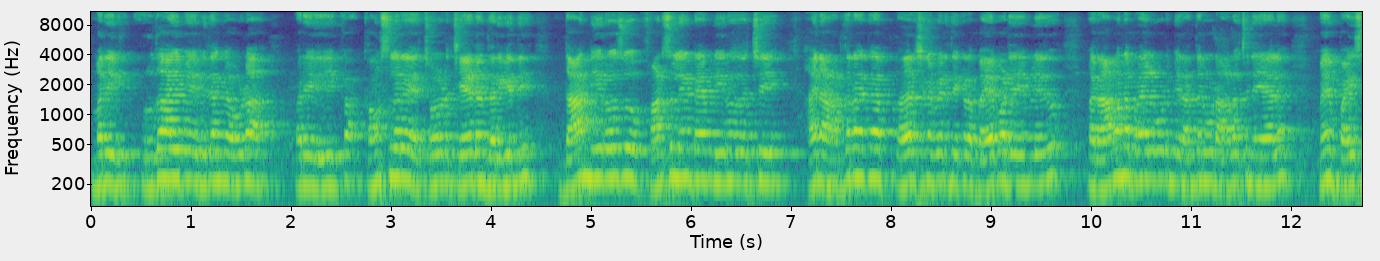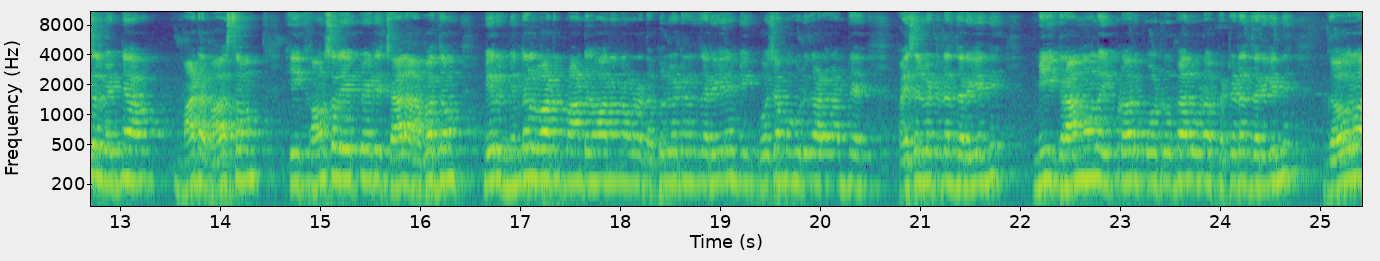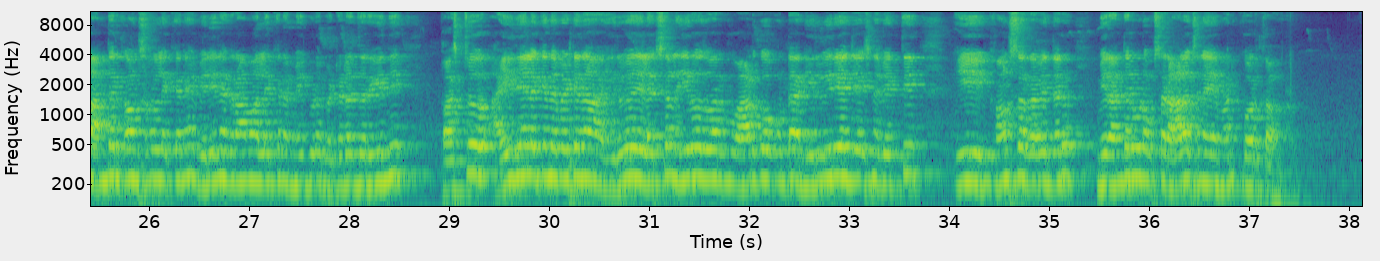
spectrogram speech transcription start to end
మరి వృధా అయిపోయే విధంగా కూడా మరి ఈ కౌన్సిలరే చూడ చేయడం జరిగింది. దాన్ని ఈరోజు ఫండ్స్ లేని టైంలో ఈరోజు వచ్చి ఆయన అర్థనంగా ప్రదర్శన పెడితే ఇక్కడ భయపడేది ఏం లేదు. మరి రామన్న ప్రజలు కూడా మీరు అందరూ కూడా ఆలోచన చేయాలి. మేము పైసలు పెట్టిన మాట వాస్తవం. ఈ కౌన్సిల్ చెప్పేది చాలా అబద్ధం. మీరు మినరల్ వాటర్ ప్లాంట్ కావాలన్నా కూడా డబ్బులు పెట్టడం జరిగింది. మీ పోచమ్మ గుడి కావాలంటే పైసలు పెట్టడం జరిగింది. మీ గ్రామంలో ఇప్పటివరకు కోటి రూపాయలు కూడా పెట్టడం జరిగింది. గౌరవ అందరి కౌన్సిలర్ లెక్కనే విలీన గ్రామాల లెక్కనే మీకు కూడా పెట్టడం జరిగింది. ఫస్ట్ ఐదేళ్ళ కింద పెట్టిన ఇరవై లక్షలను ఈ రోజు వరకు వాడుకోకుండా నిర్వీర్యం చేసిన వ్యక్తి ఈ కౌన్సిలర్ రవీందర్. మీరందరూ కూడా ఒకసారి ఆలోచన చేయమని కోరుతా ఉన్నాను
